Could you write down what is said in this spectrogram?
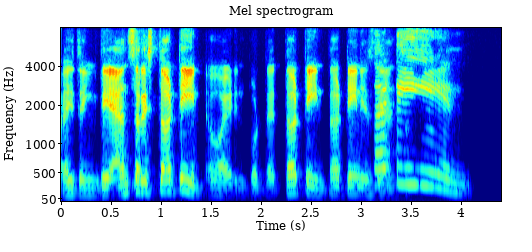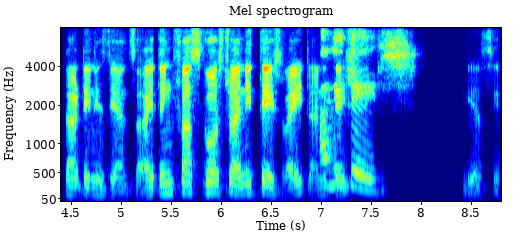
I think the answer is 13. Oh, I didn't put that. 13. 13 is the answer. 13. 13 is the answer. I think first goes to Anitesh, right? Anitesh. Yes, yes.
